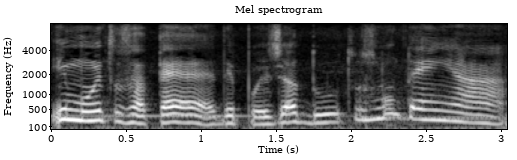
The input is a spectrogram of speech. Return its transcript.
e muitos até depois de adultos não têm a,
